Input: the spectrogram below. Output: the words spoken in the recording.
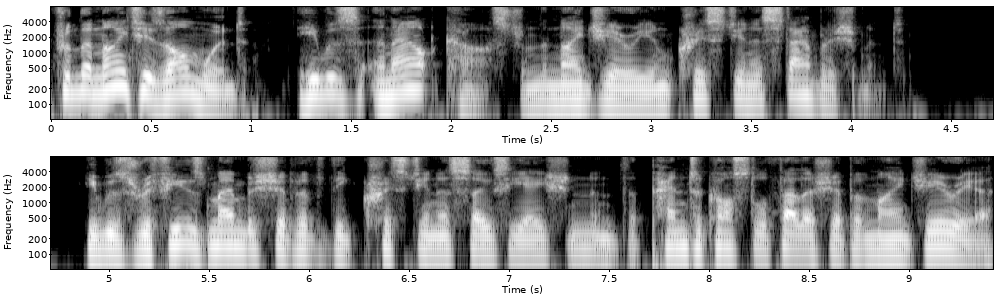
From the 90s onward, he was an outcast from the Nigerian Christian establishment. He was refused membership of the Christian Association and the Pentecostal Fellowship of Nigeria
